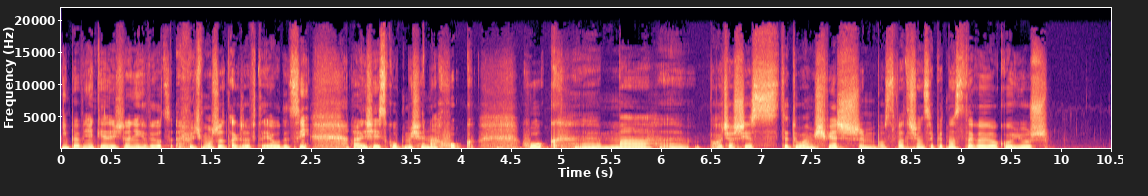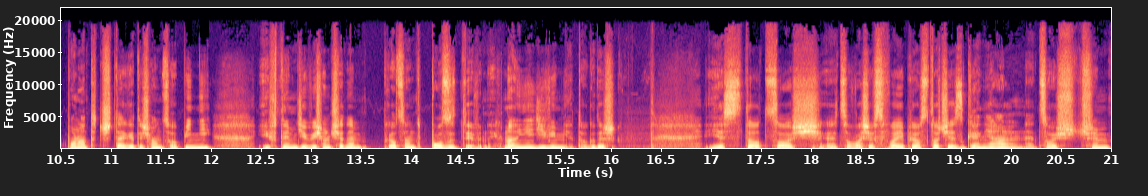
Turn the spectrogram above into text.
i pewnie kiedyś do nich wrócę, być może także w tej audycji, ale dzisiaj skupmy się na Hook. Hook e, ma, e, chociaż jest tytułem świeższym, bo z 2015 roku już ponad 4000 opinii i w tym 97% pozytywnych. No i nie dziwi mnie to, gdyż jest to coś, co właśnie w swojej prostocie jest genialne. Coś, czym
